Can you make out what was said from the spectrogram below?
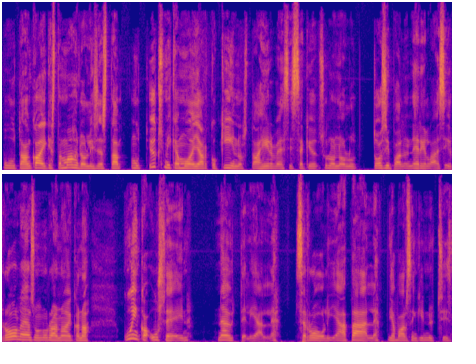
puhutaan kaikesta mahdollisesta. Mutta yksi, mikä mua Jarkko kiinnostaa hirveästi, säkin, sulla on ollut tosi paljon erilaisia rooleja sun uran aikana. Kuinka usein näyttelijälle se rooli jää päälle, ja varsinkin nyt siis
